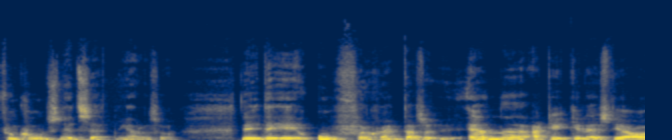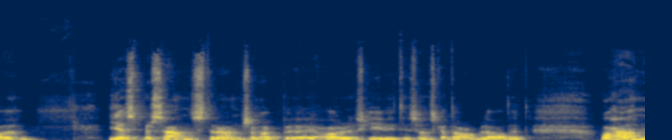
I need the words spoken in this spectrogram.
funktionsnedsättningar och så. Det, det är oförskämt. Alltså, en eh, artikel läste jag av eh, Jesper Sandström som upp, eh, har skrivit i Svenska Dagbladet. Och han,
